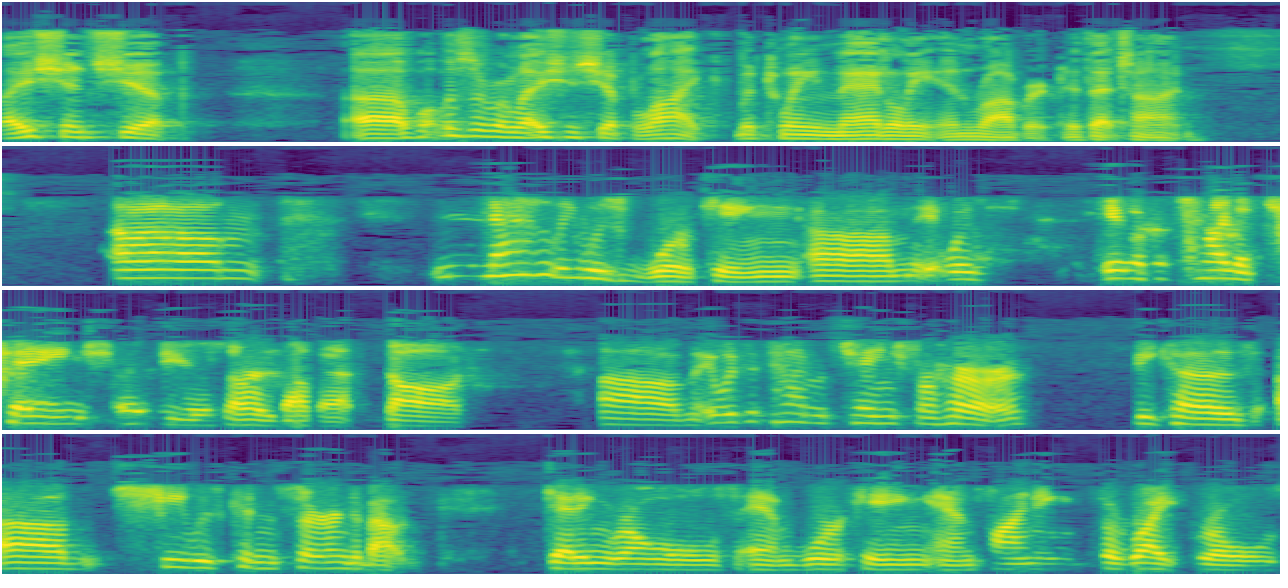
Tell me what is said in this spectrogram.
relationship? Uh, what was the relationship like between Natalie and Robert at that time? Um, Natalie was working. Um, it was it was a time of change. Oh dear, sorry about that dog. Um, it was a time of change for her because um, she was concerned about getting roles and working and finding the right roles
